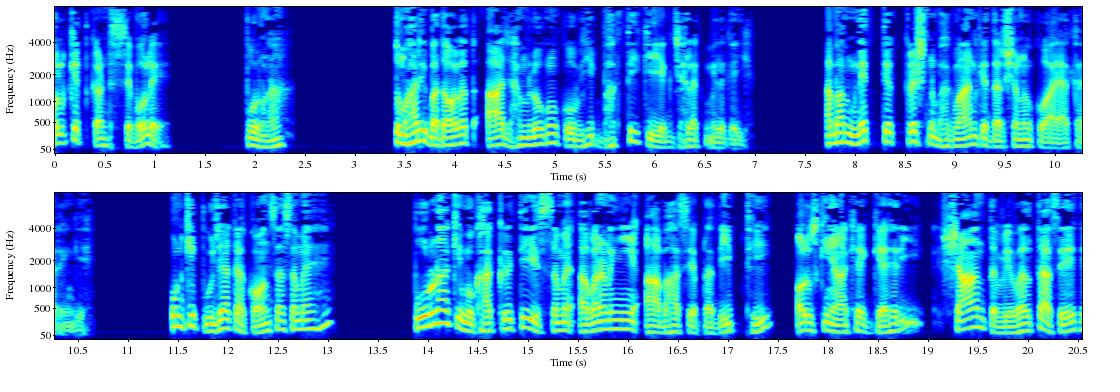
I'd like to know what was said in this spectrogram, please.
पुलकित कंठ से बोले, पूर्णा, तुम्हारी बदौलत आज हम लोगों को भी भक्ति की एक झलक मिल गई। अब हम नित्य कृष्ण भगवान के दर्शनों को आया करेंगे। उनकी पूजा का कौन सा समय है? पूर्णा की मुखाकृति इस समय अवर्णीय आभा से प्रदीप थी। और उसकी आँखें गहरी, शांत विवलता से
